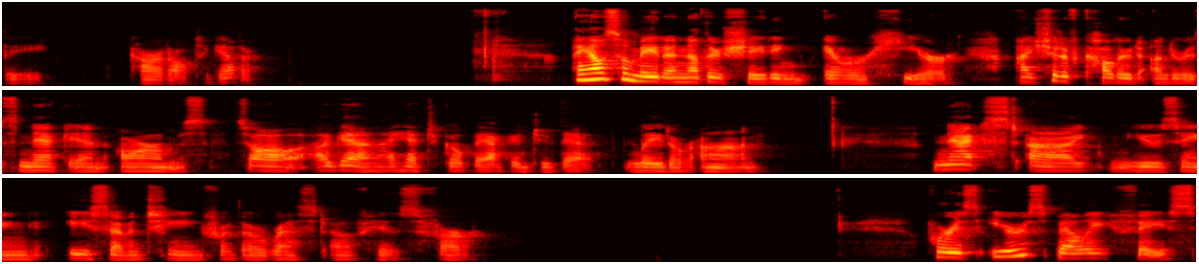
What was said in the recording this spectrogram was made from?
the card altogether. I also made another shading error here. I should have colored under his neck and arms. So again, I had to go back and do that later on. Next, I'm using E17 for the rest of his fur. For his ears, belly, face,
